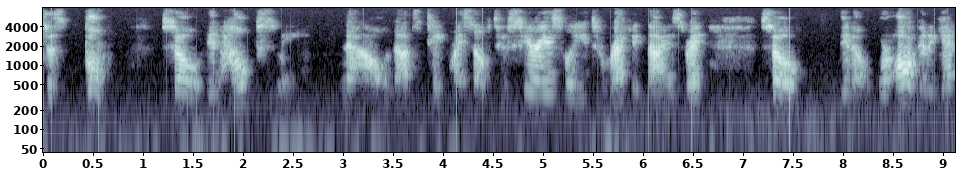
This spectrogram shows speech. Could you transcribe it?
just boom. So it helps me now not to take myself too seriously, to recognize, right? So you know, we're all going to get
